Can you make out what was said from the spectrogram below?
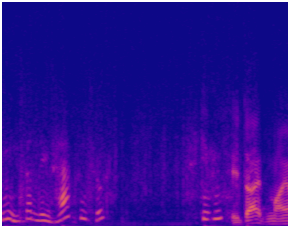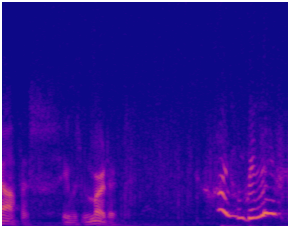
You mean something's happened to him? He died in my office. He was murdered. I don't believe it.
